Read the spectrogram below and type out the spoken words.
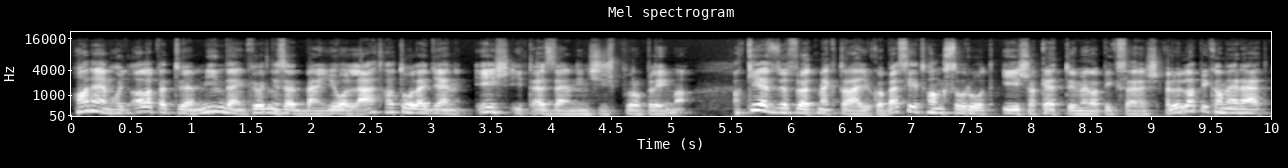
hanem hogy alapvetően minden környezetben jól látható legyen, és itt ezzel nincs is probléma. A kijelző fölött megtaláljuk a beszédhangszórót és a 2 megapixeles előlapi kamerát,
